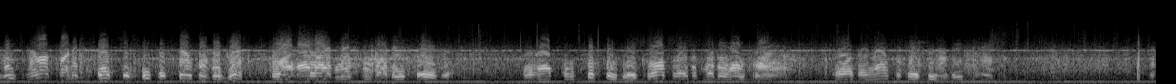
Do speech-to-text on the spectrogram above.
We cannot but express the deepest sense of regret to our allied nations of East Asia, who have consistently cooperated with the Empire toward the emancipation of East Asia. The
